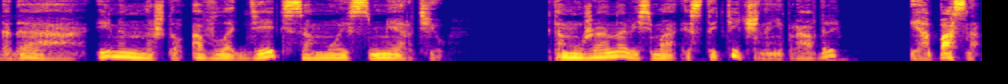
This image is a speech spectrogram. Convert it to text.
Да-да, именно что овладеть самой смертью. К тому же она весьма эстетична, не правда ли? И опасна.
